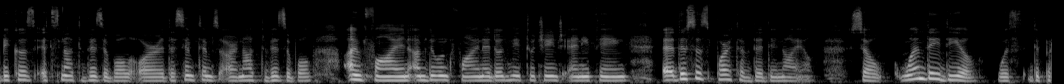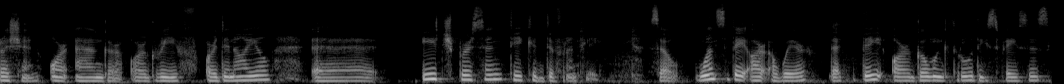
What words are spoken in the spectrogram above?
because it's not visible or the symptoms are not visible i'm fine i'm doing fine i don't need to change anything. Uh, this is part of the denial. So when they deal with depression or anger or grief or denial uh, each person take it differently. So once they are aware that they are going through these phases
